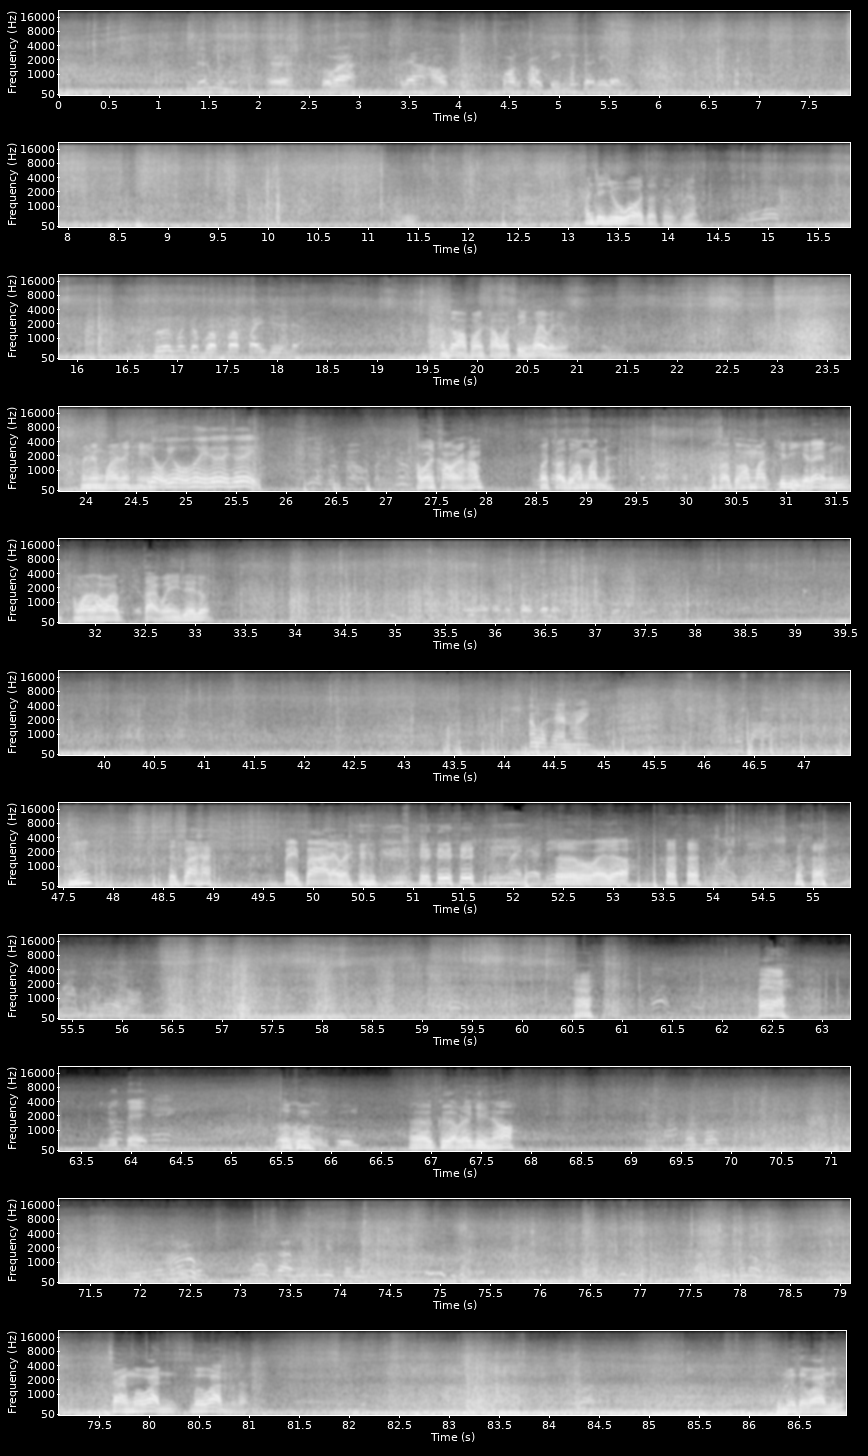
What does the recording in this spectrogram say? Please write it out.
คุณแล้วเบิ่งน่ะเออเพราะว่าแล้วเอาพอนเข่าเต็งมันก็นี่แหละมันจะอยู่ว่าต่อเติมเพื่องเพิ่งมันก็วับวับไปชื่อแหละมันต้องเอาพอนคำว่าเต็งไว้บ่เนี่ย มันยังบ่ทันได้แห่โยโย่เฮ้ยเฮ้ยเฮ้ยเนี่ยคนเข้าคนนี้เนาะเอาพอนเข้านะครับพอนเข้าตัวห้ามัดนะพอนเข้าตัวห้ามัดกินอีกก็ได้ มันเอาว่าเอาว่าตากไว้นี่เลยด้วยเอาเข้าก่อนน่ะเอามาแทนไหมหืมไปป้าไปป้าอะไรวะเนี่ยไปแล้วดิเออไปแล้วห น่อยเพ่เนาะหน้ามันทันแล้วเนาะฮะไปไหนกินรถเตะต้นคุม โดนคุมเออเกือบได้กินเนาะบ่บ่เออมันนี่มันมันสร้างมันประเทศบ่แม่นสร้างประเทศบ่เนาะสร้างเมื่อวานเมื่อวานเหมือนกัน ถึงเมื่อแต่ว่านนี่บ่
